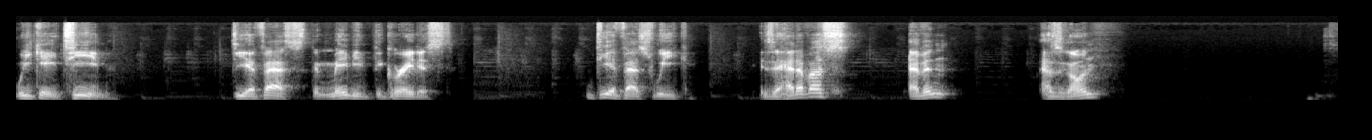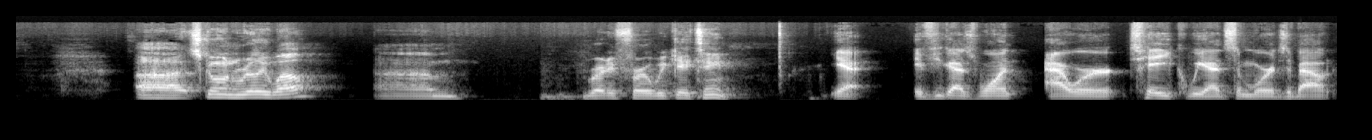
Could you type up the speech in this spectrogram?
Week 18, DFS, maybe the greatest DFS week is ahead of us. Evan, how's it going? Uh, it's going really well. Um, ready for week 18. Yeah. If you guys want our take, we had some words about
